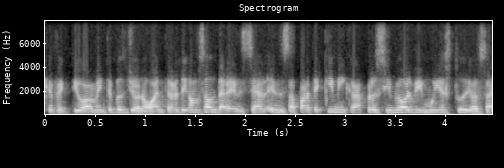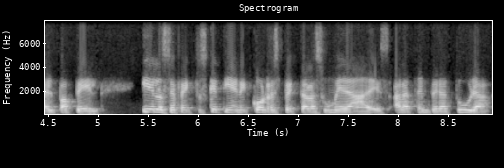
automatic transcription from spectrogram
que efectivamente pues yo no voy a entrar, digamos, a ahondar en esa, en esa parte química, pero sí me volví muy estudiosa del papel y de los efectos que tiene con respecto a las humedades, a la temperatura,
